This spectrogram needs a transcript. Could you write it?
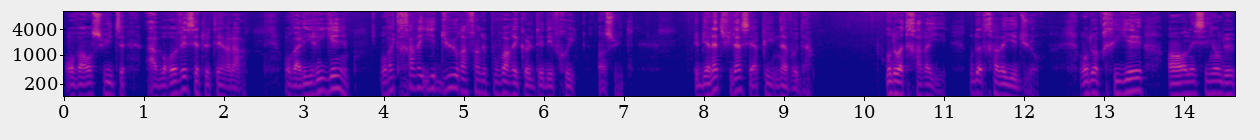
on va ensuite abreuver cette terre-là, on va l'irriguer, on va travailler dur afin de pouvoir récolter des fruits ensuite. Eh bien, la tfila, c'est appelé une avoda. On doit travailler, on doit travailler dur. On doit prier en essayant de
